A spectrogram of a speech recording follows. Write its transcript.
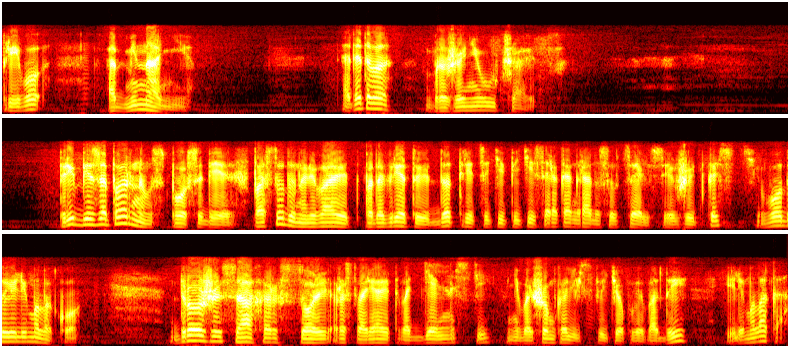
при его обминании. От этого брожение улучшается. При безопарном способе в посуду наливают подогретую до 35-40 градусов Цельсия жидкость, воду или молоко. Дрожжи, сахар, соль растворяют в отдельности в небольшом количестве теплой воды или молока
